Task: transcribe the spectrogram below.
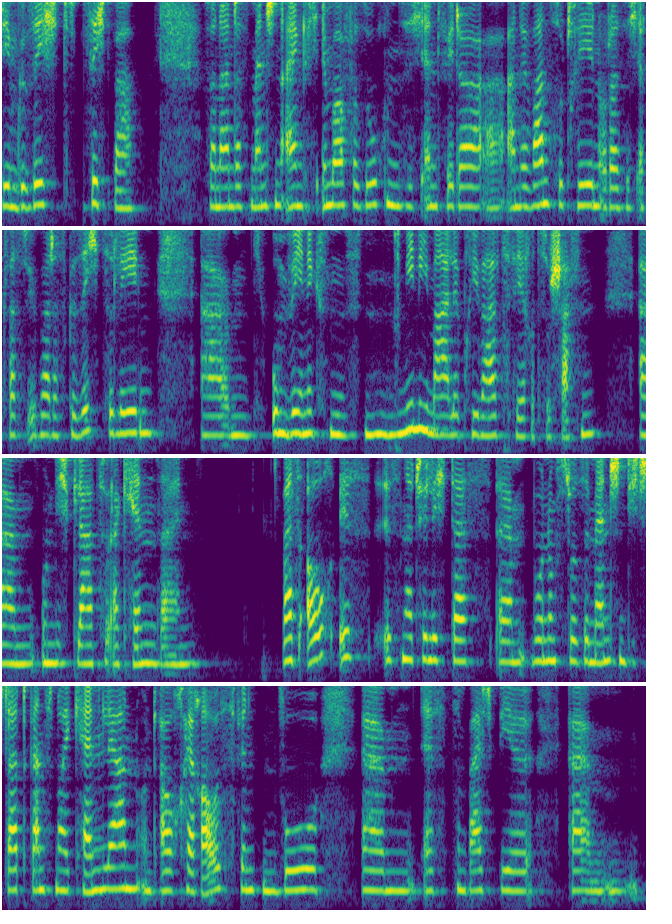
dem Gesicht sichtbar, sondern dass Menschen eigentlich immer versuchen, sich entweder äh, an der Wand zu drehen oder sich etwas über das Gesicht zu legen, ähm, um wenigstens minimale Privatsphäre zu schaffen ähm, und nicht klar zu erkennen sein. Was auch ist, ist natürlich, dass ähm, wohnungslose Menschen die Stadt ganz neu kennenlernen und auch herausfinden, wo ähm, es zum Beispiel ähm,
